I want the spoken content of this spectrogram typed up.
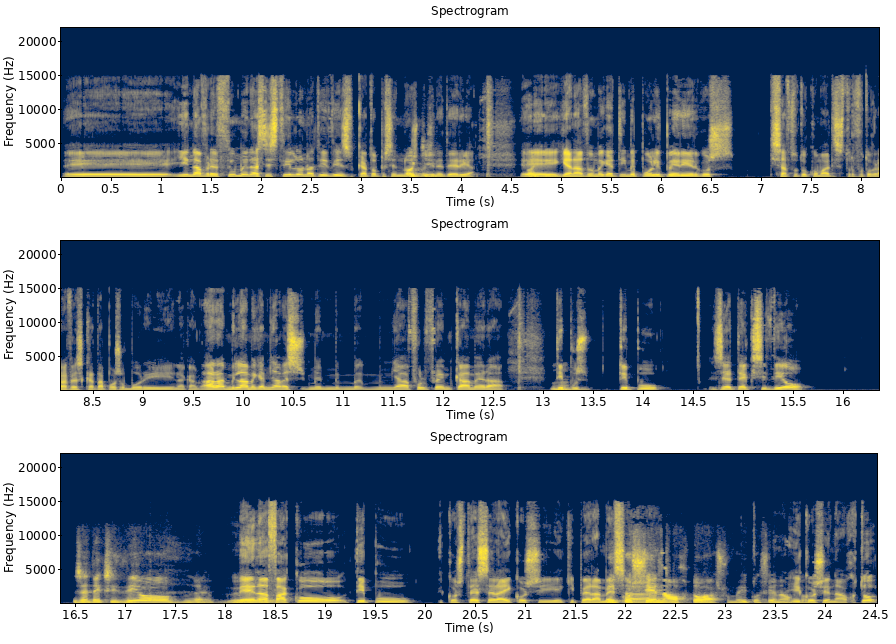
Ε, ή να βρεθούμε να στη στείλω να τη δεις κατόπιν ενός Οκ. με την εταιρεία. Ε, Οκ. για να δούμε, γιατί είμαι πολύ περίεργος σε αυτό το κομμάτι της αστροφωτογραφίας κατά πόσο μπορεί να κάνουμε. Άρα, μιλάμε για μια, μεσ- με, με- με- με μια full frame κάμερα τύπου, τύπου Z6-2 Z6-2, ναι. με ένα φακό τύπου 24-20 εκεί πέρα μέσα. 21-8 ας πούμε, 21-8. 21-8.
